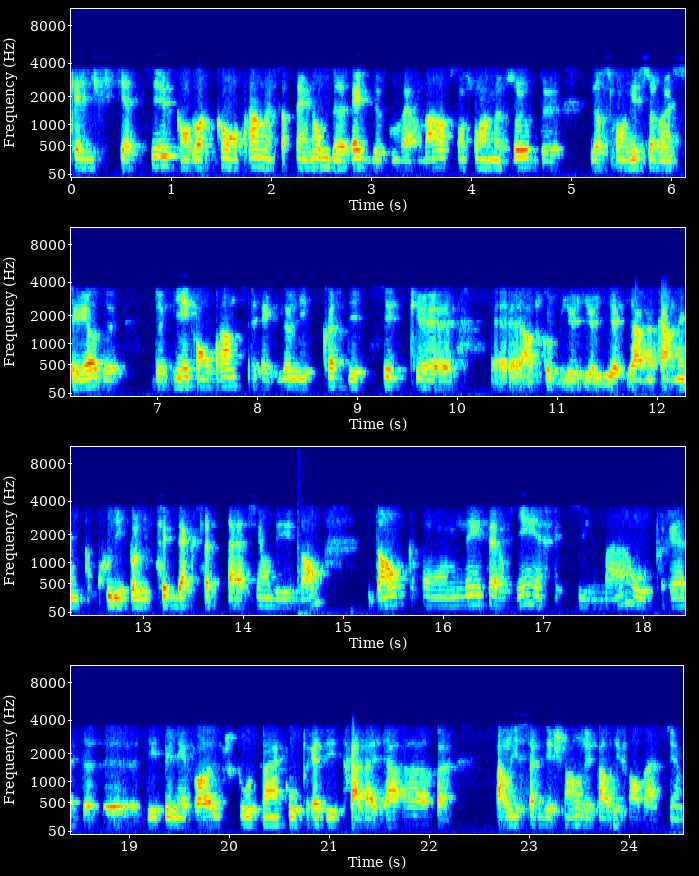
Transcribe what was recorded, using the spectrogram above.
qualificatifs, qu'on doit comprendre un certain nombre de règles de gouvernance, qu'on soit en mesure de, lorsqu'on est sur un CA, de, bien comprendre ces règles-là, les codes d'éthique. Euh, en tout cas, il y, en a quand même beaucoup les politiques d'acceptation des dons. Donc, on intervient effectivement auprès des bénévoles tout autant qu'auprès des travailleurs par les cercles d'échange et par les formations.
